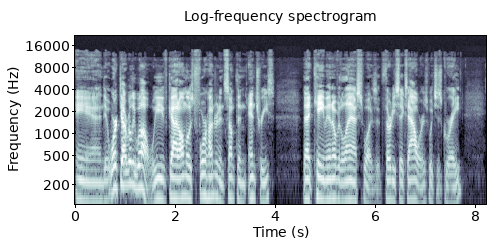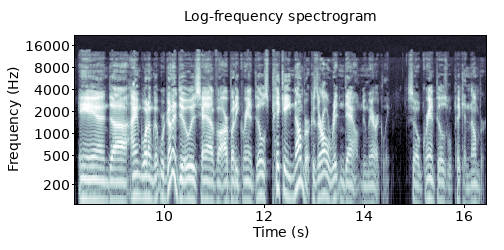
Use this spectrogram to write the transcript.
and it worked out really well. We've got almost 400 and something entries that came in over the last what is it 36 hours, which is great. And uh, I'm what I'm we're going to do is have our buddy Grant Bills pick a number because they're all written down numerically. So Grant Bills will pick a number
